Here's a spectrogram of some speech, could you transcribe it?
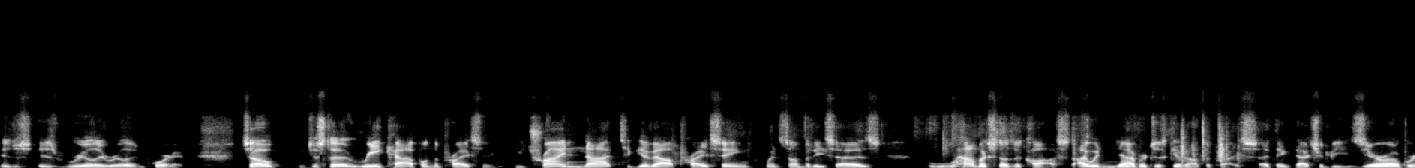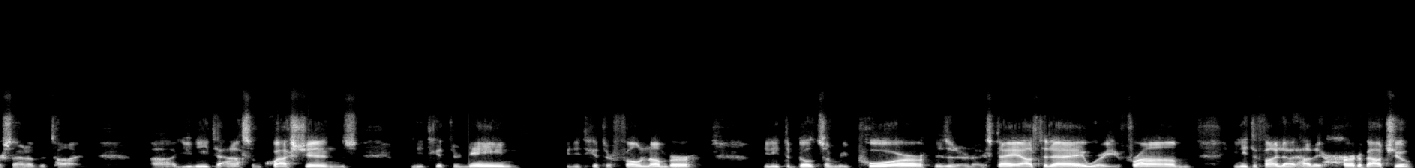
is, is really, really important. So, just a recap on the pricing. You try not to give out pricing when somebody says, how much does it cost? I would never just give out the price. I think that should be 0% of the time. Uh, you need to ask some questions. You need to get their name. You need to get their phone number. You need to build some rapport. Is it a nice day out today? Where are you from? You need to find out how they heard about you.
